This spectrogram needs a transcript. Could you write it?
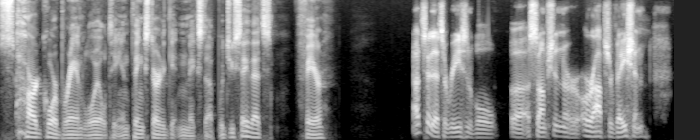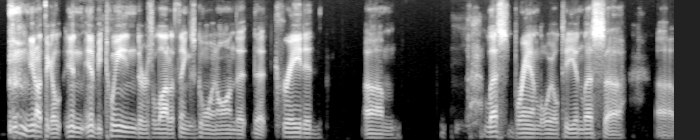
hardcore brand loyalty and things started getting mixed up. Would you say that's fair? I'd say that's a reasonable uh, assumption or, or observation. you know, I think in in between there's a lot of things going on that that created um, less brand loyalty and less. Uh, uh,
